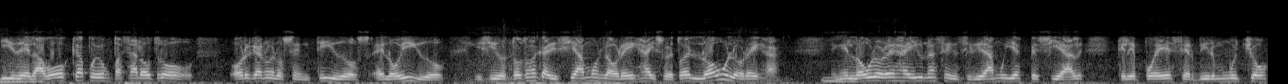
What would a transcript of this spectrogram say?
Y de la boca podemos pasar a otro órgano de los sentidos, el oído, y si nosotros acariciamos la oreja y sobre todo el lóbulo oreja, en el lóbulo oreja hay una sensibilidad muy especial que le puede servir mucho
